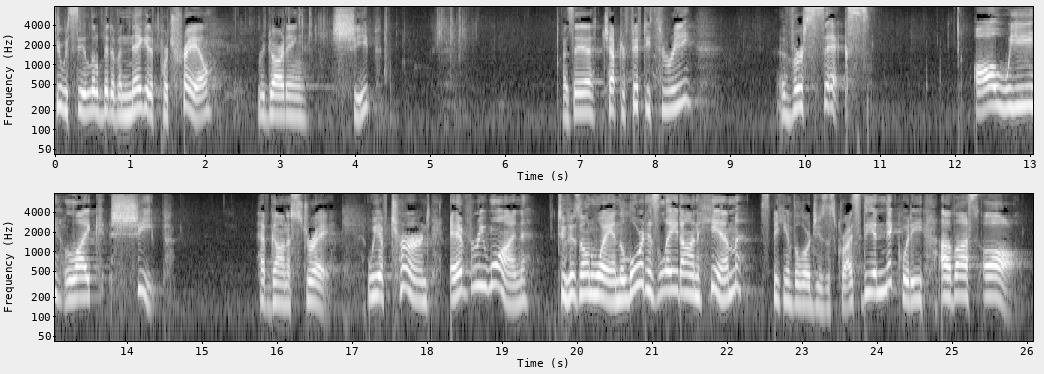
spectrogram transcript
Here we see a little bit of a negative portrayal regarding sheep. Isaiah chapter 53, verse 6. All we like sheep have gone astray. We have turned every one to his own way, and the Lord has laid on him, speaking of the Lord Jesus Christ, the iniquity of us all.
